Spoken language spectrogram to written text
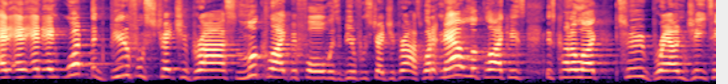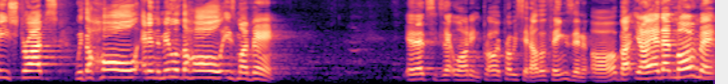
and, and, and, and what the beautiful stretch of grass looked like before was a beautiful stretch of grass. What it now looked like is, is kind of like two brown GT stripes with a hole, and in the middle of the hole is my van. Yeah, that's exactly well, I didn't probably, probably said other things and oh, but you know, at that moment,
